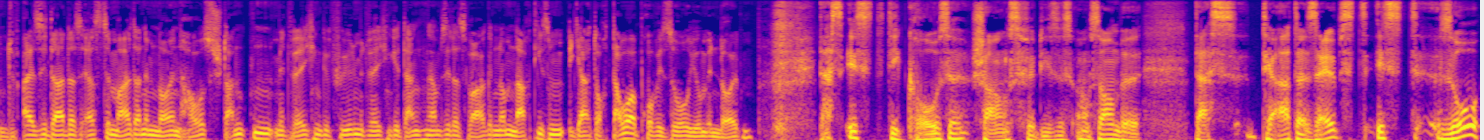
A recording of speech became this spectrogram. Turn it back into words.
Und als Sie da das erste Mal dann im neuen Haus standen, mit welchen Gefühlen, mit welchen Gedanken haben Sie das wahrgenommen nach diesem ja doch Dauerprovisorium in Leuben? Das ist die große Chance für dieses Ensemble. Das Theater selbst ist so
